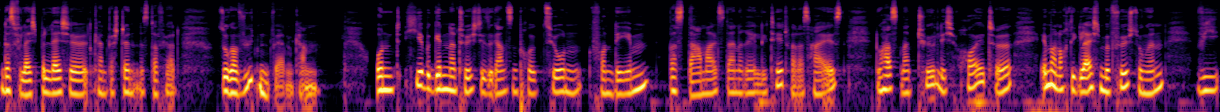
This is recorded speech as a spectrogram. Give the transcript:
das vielleicht belächelt, kein Verständnis dafür hat, sogar wütend werden kann. Und hier beginnen natürlich diese ganzen Projektionen von dem, was damals deine Realität war. Das heißt, du hast natürlich heute immer noch die gleichen Befürchtungen, wie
